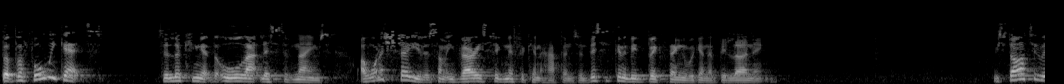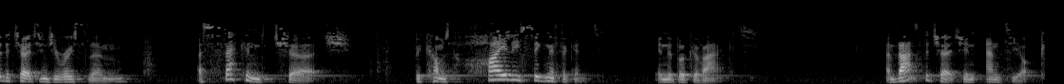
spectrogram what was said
But before we get to looking at the, all that list of names, I want to show you that something very significant happens, and this is going to be the big thing we're going to be learning. We started with the church in Jerusalem. A second church becomes highly significant in the book of Acts. And that's the church in Antioch.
